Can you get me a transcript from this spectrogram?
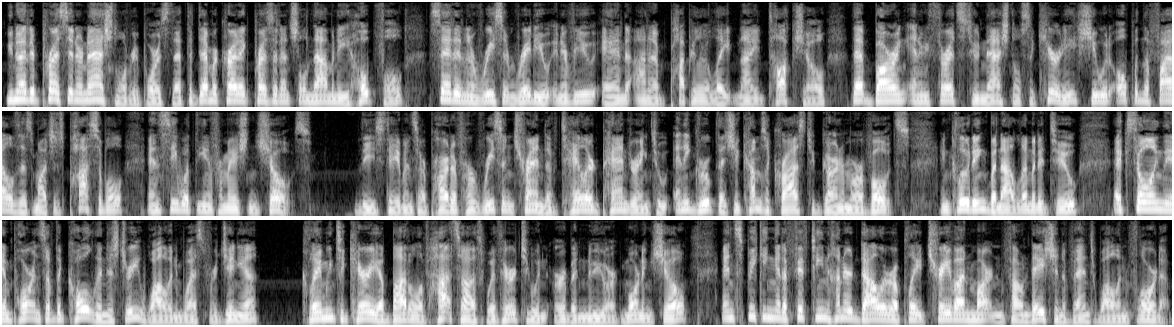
United Press International reports that the Democratic presidential nominee hopeful said in a recent radio interview and on a popular late night talk show that barring any threats to national security, she would open the files as much as possible and see what the information shows. These statements are part of her recent trend of tailored pandering to any group that she comes across to garner more votes, including, but not limited to, extolling the importance of the coal industry while in West Virginia, claiming to carry a bottle of hot sauce with her to an urban New York morning show, and speaking at a $1,500 a plate Trayvon Martin Foundation event while in Florida.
